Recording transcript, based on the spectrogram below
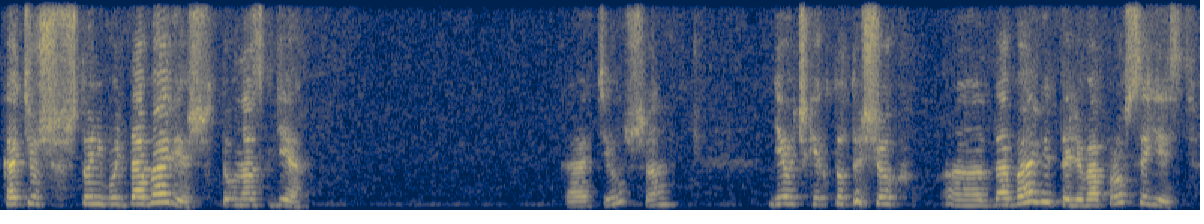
Катюш, что-нибудь добавишь? Ты у нас где? Катюша. Девочки, кто-то еще а, добавит или вопросы есть?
